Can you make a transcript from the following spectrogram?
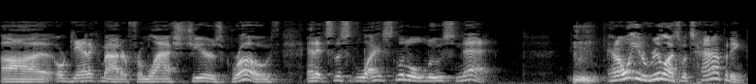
uh, organic matter from last year's growth, and it's this nice little loose net. and I want you to realize what's happening.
